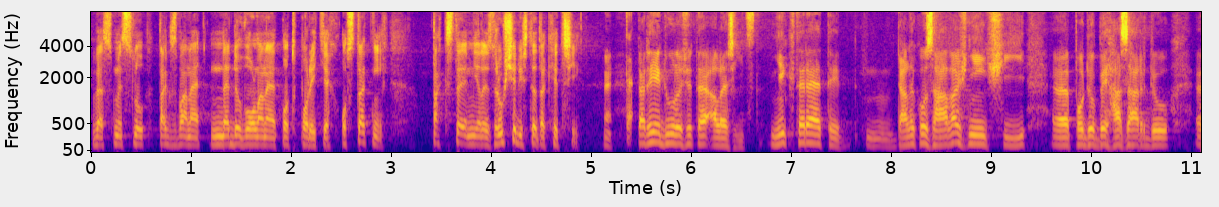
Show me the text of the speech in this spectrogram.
ve smyslu takzvané nedovolené podpory těch ostatních. Tak jste je měli zrušit, když jste tak chytří. Ne, tady je důležité ale říct, některé ty daleko závažnější eh, podoby hazardu eh,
